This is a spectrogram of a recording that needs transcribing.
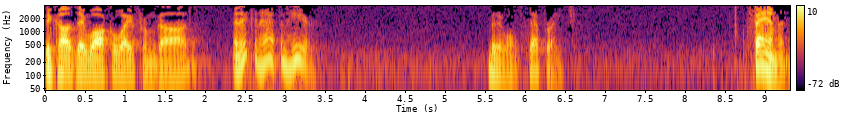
because they walk away from God. And it can happen here. But it won't separate you. Famine.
